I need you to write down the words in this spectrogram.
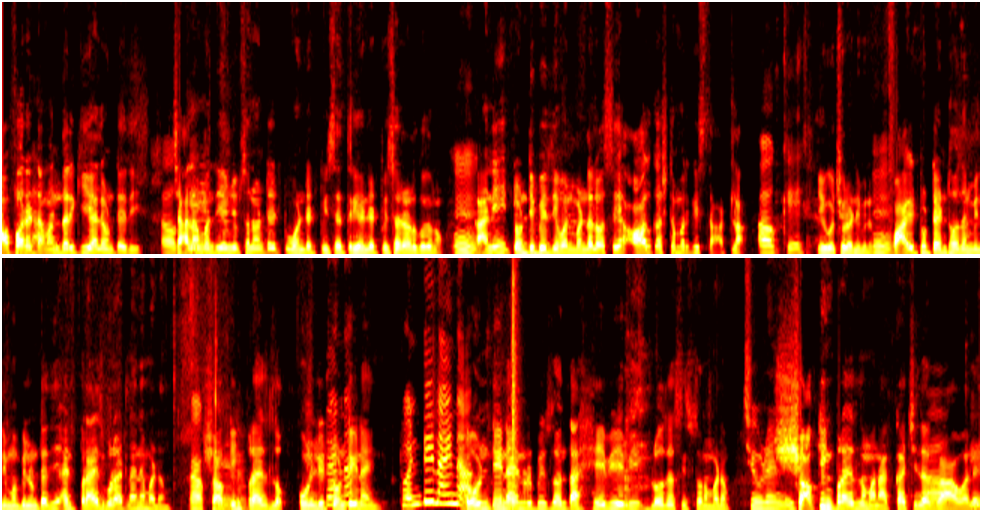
ఆఫర్ ఐటమ్ అందరికి ఇవ్వాలి ఉంటది. చాలా మంది ఏం చెప్తున్నా అంటే two hundred pieces three hundred pieces అడుగుతున్నాం. Mm. కానీ ట్వంటీ పీస్ వన్ బండల్ వస్తే ఆల్ కస్టమర్కి ఇస్తా అట్లా. ఇగో చూడండి మీరు. Five to ten thousand minimum bill ఉంటది. అండ్ ప్రైస్ కూడా అట్లానే మేడం. షాకింగ్ ప్రైస్లో. Only? Twenty nine twenty nine twenty nine రూపీస్లో అంతా హెవీ హెవీ బ్లౌజెస్ ఇస్తున్నాం మేడం. చూడండి. షాకింగ్ ప్రైస్లో మన అక్క చిల్లర రావాలి.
